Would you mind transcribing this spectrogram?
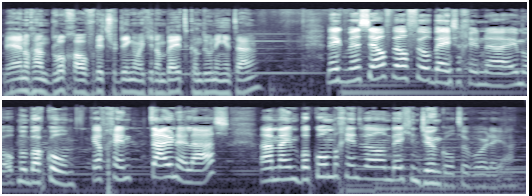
Ben jij nog aan het bloggen over dit soort dingen wat je dan beter kan doen in je tuin? Nee, ik ben zelf wel veel bezig in, uh, in, op mijn balkon. Ik heb geen tuin helaas, maar mijn balkon begint wel een beetje een jungle te worden, ja.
